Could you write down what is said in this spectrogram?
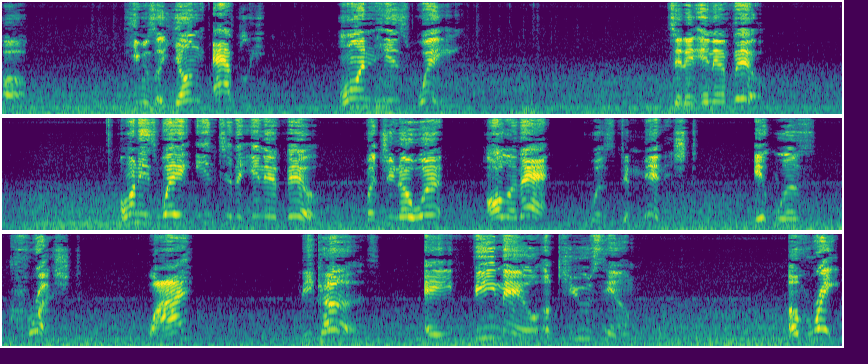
a he was a young athlete on his way to the NFL. On his way into the NFL. But you know what? All of that was diminished. It was crushed. Why? Because a female accused him of rape.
